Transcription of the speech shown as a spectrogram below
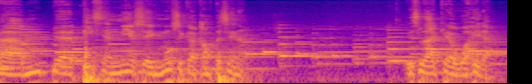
um, uh, peasant music, música campesina. It's like a guajira.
